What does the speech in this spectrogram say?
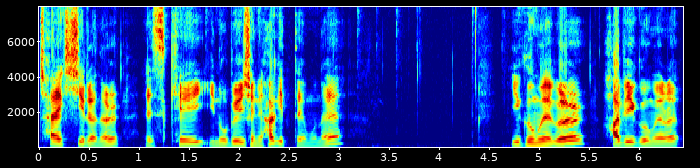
차액 실현을 SK 이노베이션이 하기 때문에 이 금액을 합의 금액을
